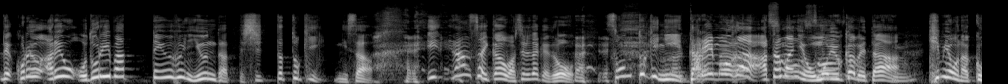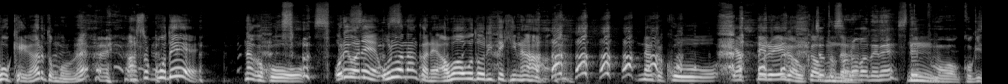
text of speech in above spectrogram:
でこれをあれを踊り場っていうふうに言うんだって知った時にさい。何歳かは忘れたけどその時に誰もが頭に思い浮かべた奇妙な光景があると思うのね。あそこでなんかこう。俺はね俺はなんかね阿波踊り的ななんかこうやってる絵が浮かちょっとぶんだよその場でねステップも小刻み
